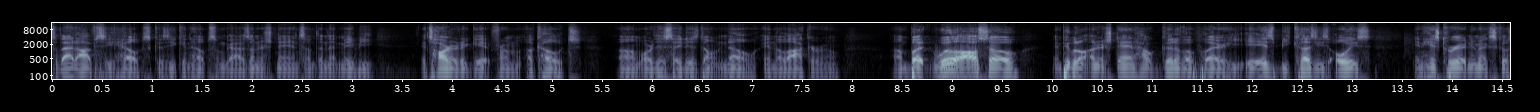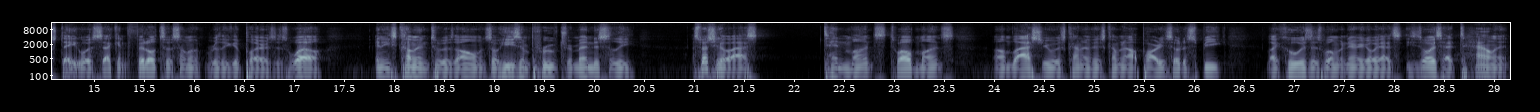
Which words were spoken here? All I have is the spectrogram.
So that obviously helps because he can help some guys understand something that maybe it's harder to get from a coach um, or just they just don't know in the locker room. Um, but Will also, and people don't understand how good of a player he is because he's always in his career at New Mexico State was second fiddle to some really good players as well, and he's coming to his own. So he's improved tremendously, especially the last ten months, twelve months. Um, last year was kind of his coming out party, so to speak. Like who is this Will McNair? He has, he's always had talent,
